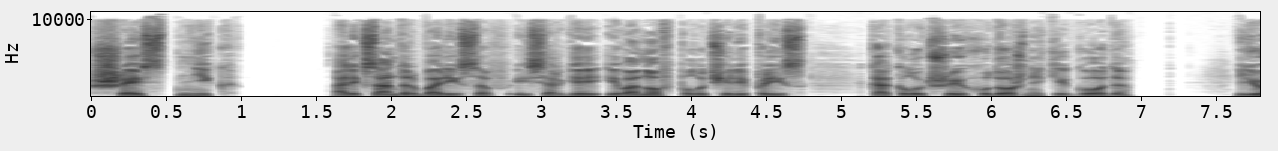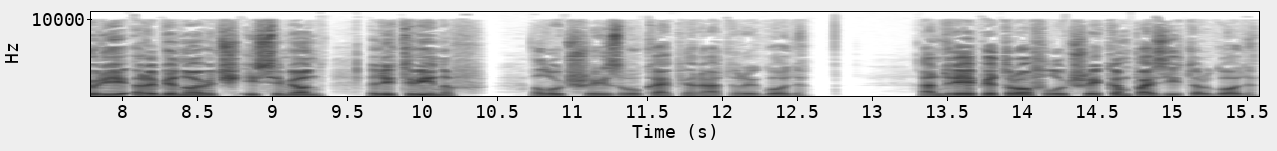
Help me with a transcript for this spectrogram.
шесть ник. Александр Борисов и Сергей Иванов получили приз как лучшие художники года. Юрий Рабинович и Семен Литвинов — лучшие звукооператоры года. Андрей Петров — лучший композитор года.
